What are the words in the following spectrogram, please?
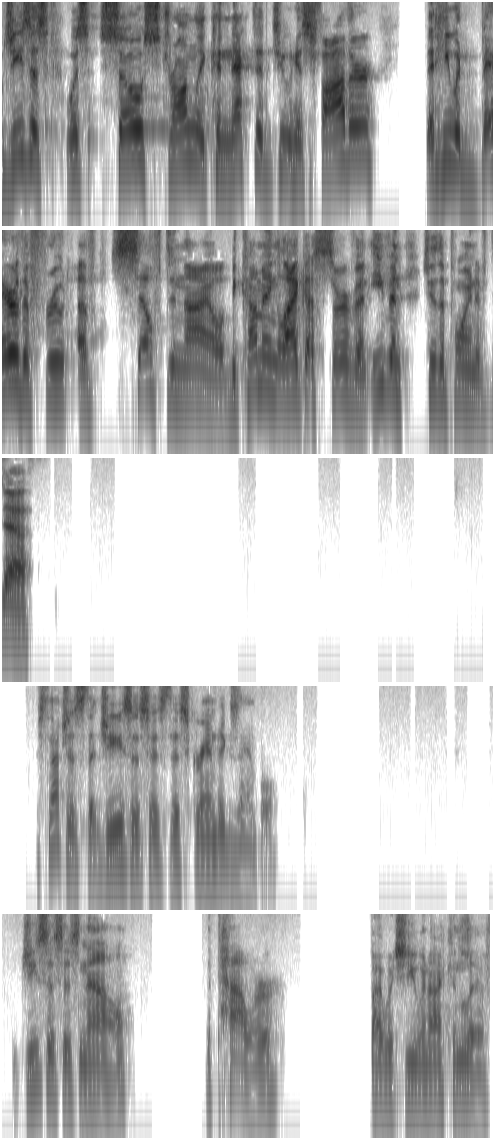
Jesus was so strongly connected to his Father that he would bear the fruit of self denial, becoming like a servant, even to the point of death. It's not just that Jesus is this grand example. Jesus is now the power by which you and I can live.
